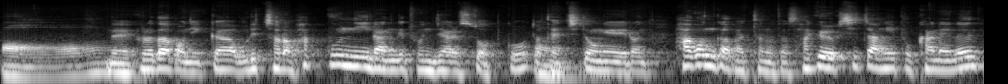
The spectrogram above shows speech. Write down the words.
어. 네, 그러다 보니까 우리처럼 학군이라는 게 존재할 수 없고 또 어. 대치동의 이런 학원과 같은 어떤 사교육 시장이 북한에는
